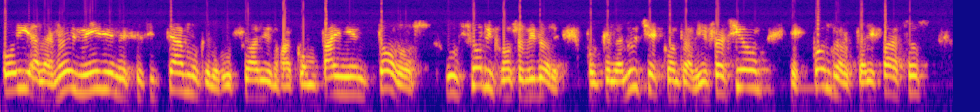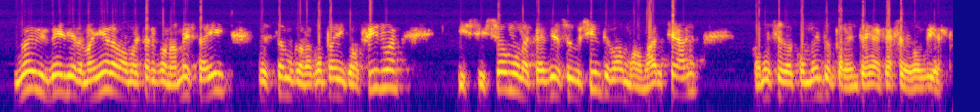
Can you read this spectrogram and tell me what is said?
Hoy a las nueve y media necesitamos que los usuarios nos acompañen todos, usuarios y consumidores, porque la lucha es contra la inflación, es contra los tarifazos. Nueve y media de la mañana vamos a estar con la mesa ahí, estamos con la compañía y con firma, y si somos una cantidad suficiente vamos a marchar con ese documento para entregar a casa de gobierno.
